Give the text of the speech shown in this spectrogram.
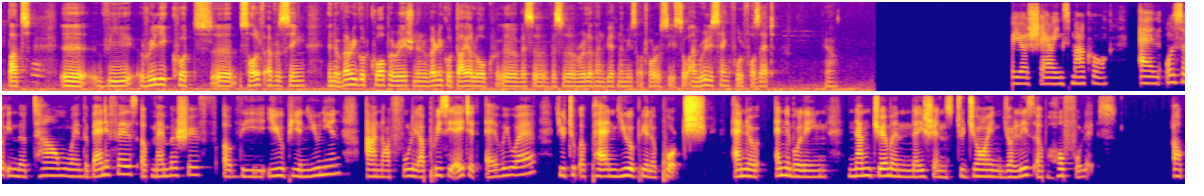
But uh, we really could uh, solve everything in a very good cooperation in a very good dialogue uh, with, the, with the relevant Vietnamese authorities. So I'm really thankful for that. Yeah. Your sharings, Marco, and also in the time when the benefits of membership of the European Union are not fully appreciated everywhere, you took a pan European approach, enabling non German nations to join your list of hopefuls. Of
